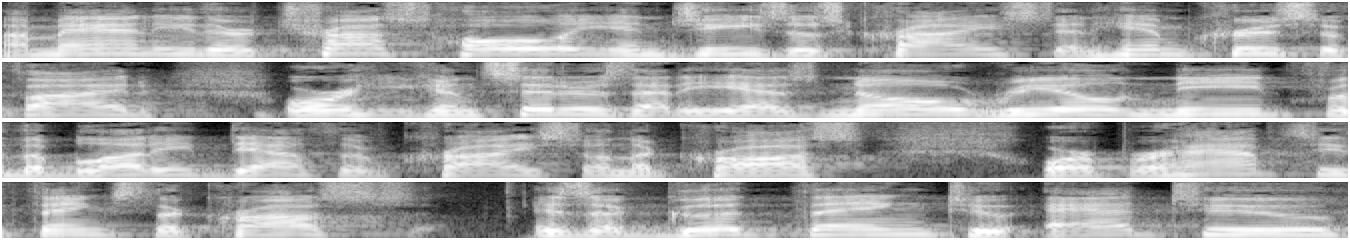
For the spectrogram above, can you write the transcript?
A man either trusts wholly in Jesus Christ and Him crucified, or he considers that he has no real need for the bloody death of Christ on the cross, or perhaps he thinks the cross is a good thing to add to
